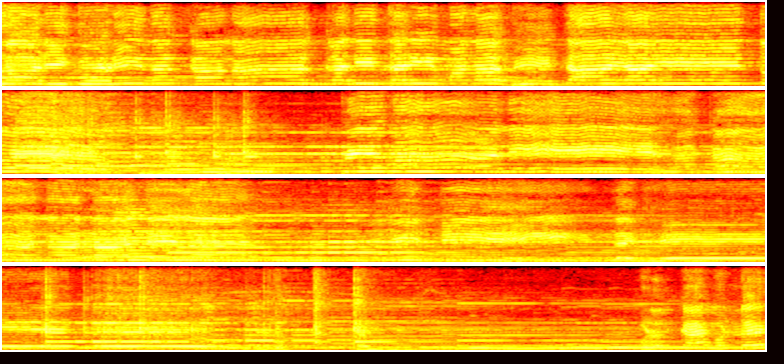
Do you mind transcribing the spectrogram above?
लाडी गोडी न काना कधीतरी मला भेटाया येईल. म्हणून काय म्हणतोय?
